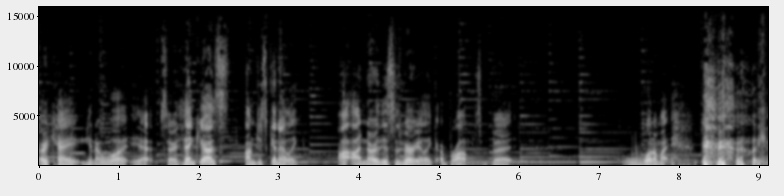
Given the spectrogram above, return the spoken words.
Okay, you know what? Yeah, so thank you guys. I'm just gonna, like... I, I know this is very, like, abrupt, but... What am I... like...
